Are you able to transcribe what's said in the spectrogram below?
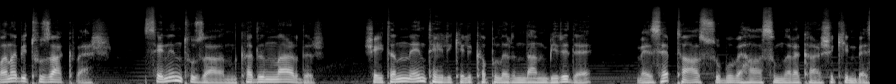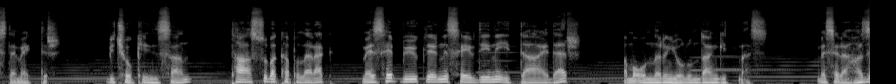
bana bir tuzak ver. Senin tuzağın kadınlardır. Şeytanın en tehlikeli kapılarından biri de mezhep taassubu ve hasımlara karşı kin beslemektir. Birçok insan taassuba kapılarak mezhep büyüklerini sevdiğini iddia eder ama onların yolundan gitmez. Mesela Hz.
